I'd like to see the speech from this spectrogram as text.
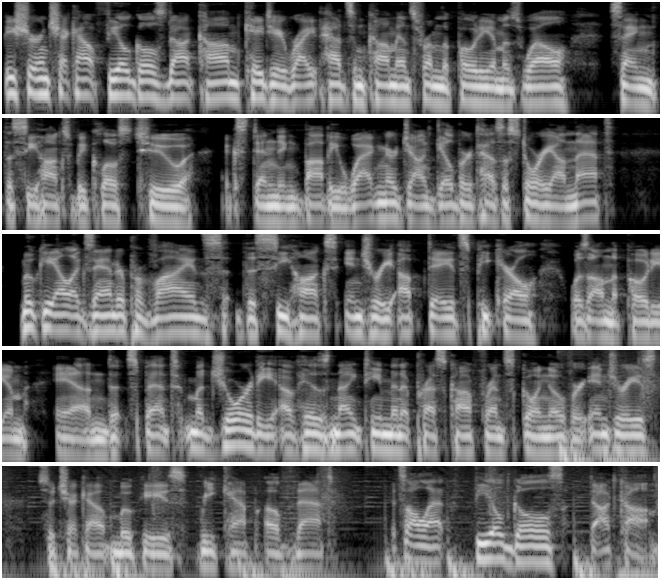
Be sure and check out fieldgulls.com. KJ Wright had some comments from the podium as well, saying that the Seahawks will be close to extending Bobby Wagner. John Gilbert has a story on that. Mookie Alexander provides the Seahawks injury updates. Pete Carroll was on the podium and spent majority of his 19 minute press conference going over injuries. So check out Mookie's recap of that. It's all at fieldgulls.com.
